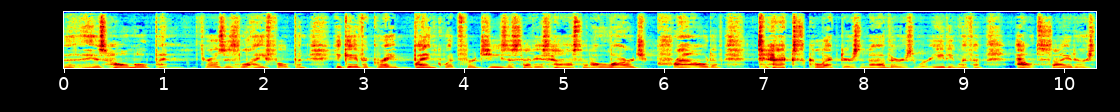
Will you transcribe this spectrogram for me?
uh, his home open, throws his life open. He gave a great banquet for Jesus at his house, and a large crowd of tax collectors and others were eating with him. Outsiders,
